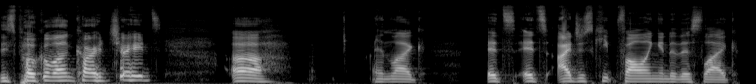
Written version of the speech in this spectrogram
these Pokemon card trades. Uh and like it's it's I just keep falling into this like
